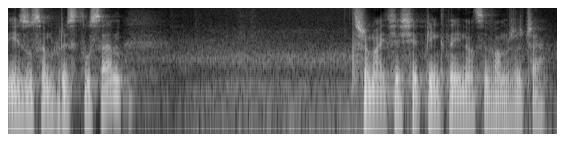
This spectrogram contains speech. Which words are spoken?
Jezusem Chrystusem. Trzymajcie się, pięknej nocy Wam życzę.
